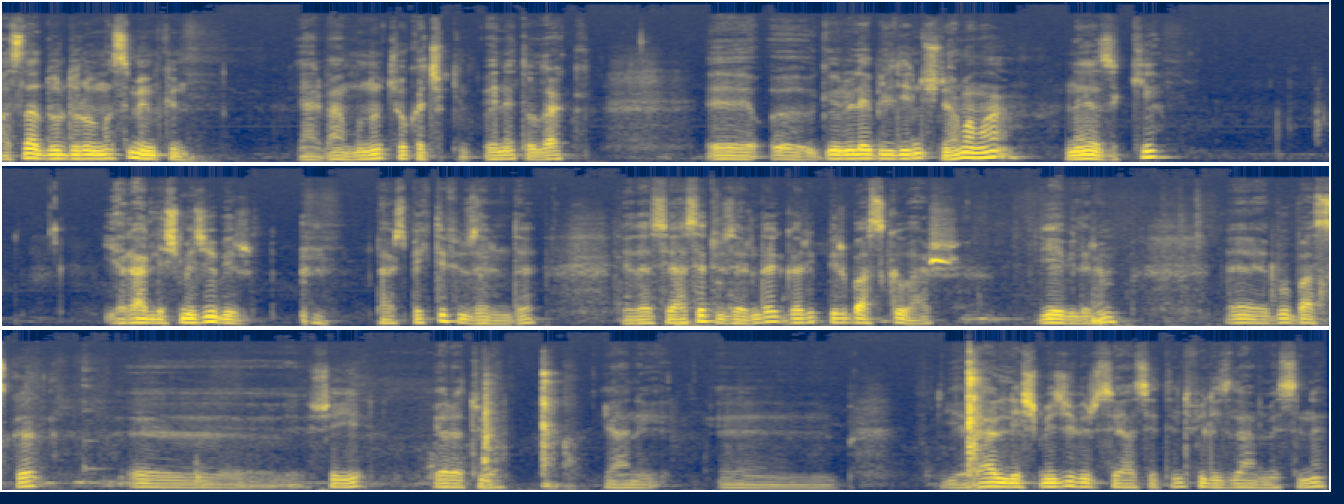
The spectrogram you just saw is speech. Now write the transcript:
aslında durdurulması mümkün. Yani ben bunun çok açık ve net olarak e, e, görülebildiğini düşünüyorum ama ne yazık ki yerelleşmeci bir perspektif üzerinde ya da siyaset üzerinde garip bir baskı var diyebilirim e, bu baskı e, şeyi yaratıyor. Yani e, yerelleşmeci bir siyasetin filizlenmesini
